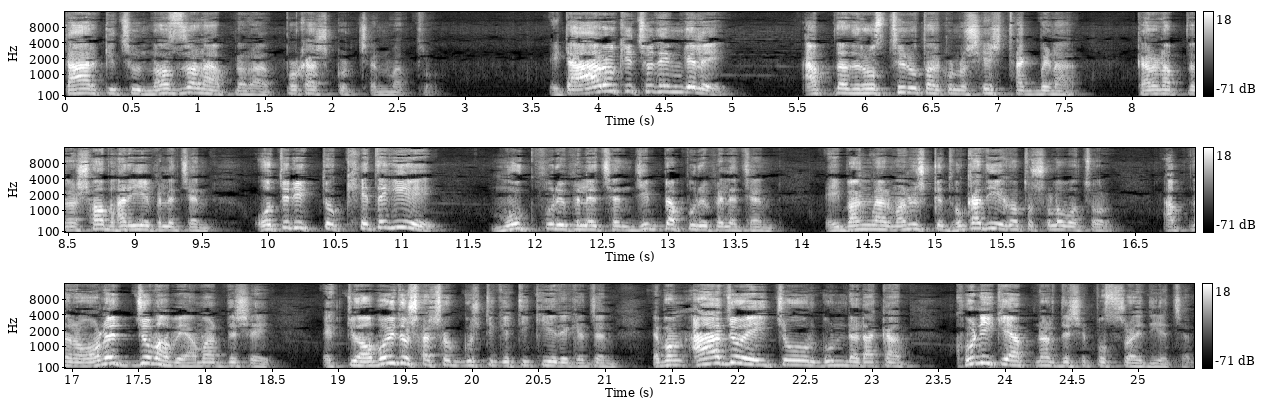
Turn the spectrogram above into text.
তার কিছু নজরানা আপনারা প্রকাশ করছেন মাত্র। এটা আরও কিছুদিন গেলে আপনাদের অস্থিরতার কোনো শেষ থাকবে না, কারণ আপনারা সব হারিয়ে ফেলেছেন। অতিরিক্ত খেতে গিয়ে মুখ পুড়ে ফেলেছেন, জিব্বা পুড়ে ফেলেছেন। এই বাংলার মানুষকে ধোকা দিয়ে গত ষোলো বছর আপনারা অন্যায্যভাবে আমার দেশে একটি অবৈধ শাসক গোষ্ঠীকে টিকিয়ে রেখেছেন এবং আজও এই চোর, গুন্ডা, ডাকাত খুনিকে আপনার দেশে প্রশ্রয় দিয়েছেন।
